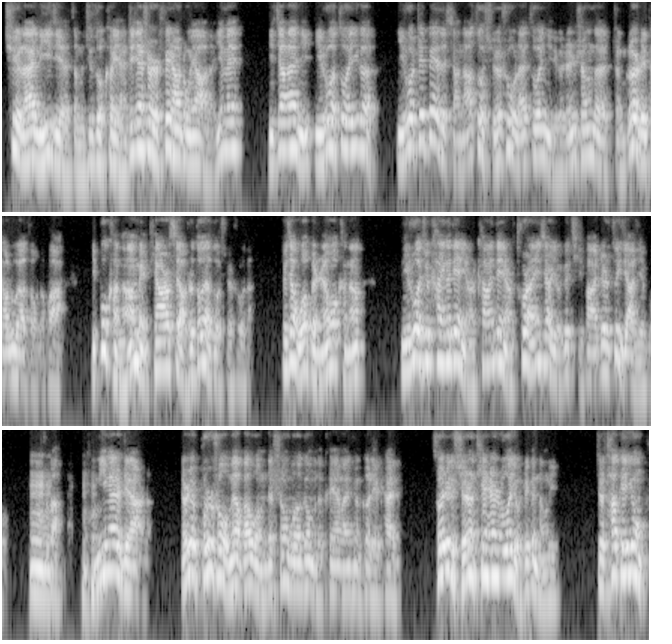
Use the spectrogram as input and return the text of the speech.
去来理解怎么去做科研，这件事是非常重要的，因为你将来你你如果作为一个你如果这辈子想拿做学术来作为你这个人生的整个这条路要走的话，你不可能每天二十四小时都在做学术的，就像我本人，我可能。你如果去看一个电影，看完电影突然一下有一个启发，这是最佳结果，嗯，是吧？我们应该是这样的，而且不是说我们要把我们的生活跟我们的科研完全割裂开的。所以这个学生天生如果有这个能力，就是他可以用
